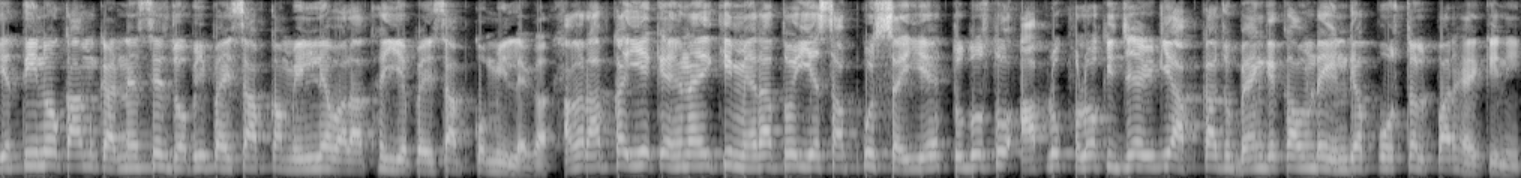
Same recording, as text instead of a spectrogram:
ये तीनों काम करने से जो भी पैसा आपका मिलने वाला था, ये पैसा आपको मिलेगा। अगर आपका ये कहना है कि मेरा तो ये सब कुछ सही है तो दोस्तों, आप लोग फॉलो कीजिएगा कि आपका जो बैंक अकाउंट है इंडिया पोस्टल पर है कि नहीं।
